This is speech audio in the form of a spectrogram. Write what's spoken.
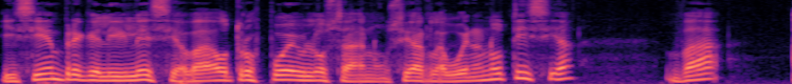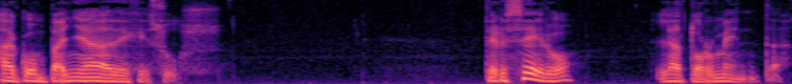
Y siempre que la iglesia va a otros pueblos a anunciar la buena noticia, va acompañada de Jesús. Tercero, la tormenta.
